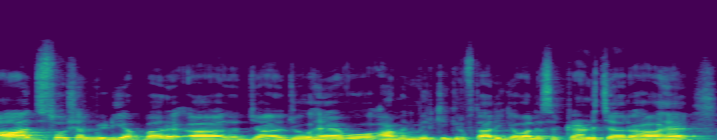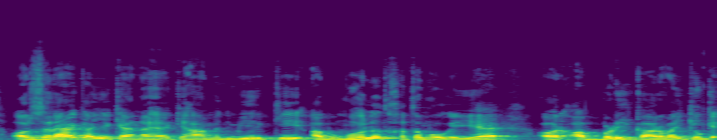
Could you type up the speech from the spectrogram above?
आज सोशल मीडिया पर जो है वो हामिद मीर की गिरफ़्तारी के हवाले से ट्रेंड चल रहा है और ज़रा का ये कहना है कि हामिद मीर की अब मोहलत ख़त्म हो गई है और अब बड़ी कार्रवाई, क्योंकि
